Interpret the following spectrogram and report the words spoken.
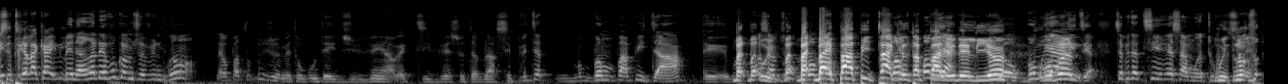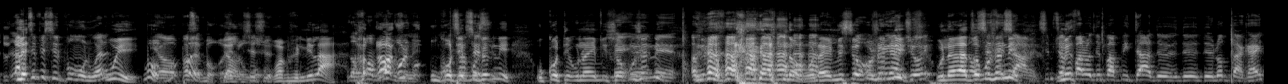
C'est très la. Mais dans rendez-vous comme je viens de prendre, on pas trop plus je mets ton bouteille du vin avec petit verre sous table là. C'est peut-être bon pas plus tard. Et Bah, bah, bon, oui, bah, bah, bah, papita qu'il t'a parlé des liens. Bon réalité. C'est peut-être tirer ça moi tout. Oui, C'est- non, Là les- difficile pour mon. Oui, bon, eh, c'est sûr. on va venir là. Pas ou- côté pour c'est jeûner. Ou côté, on a émission pour jeûner. Non, on a émission pour On jeûner. On a radio pour c'est jeûner. Si Mais- je parle de papita de, de, de lot bagay,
